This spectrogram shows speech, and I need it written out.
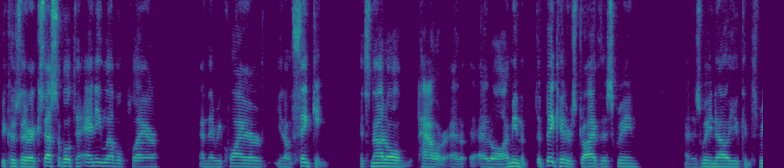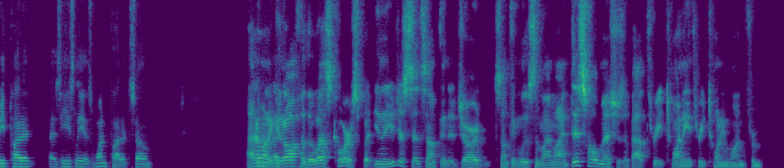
because they're accessible to any level player and they require, you know, thinking. It's not all power at, at all. I mean, the, the big hitters drive this green. And as we know, you can three putt it as easily as one putt it. So, I don't want to get off of the West Course, but you know, you just said something that jarred something loose in my mind. This hole measures about 320, 321 from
